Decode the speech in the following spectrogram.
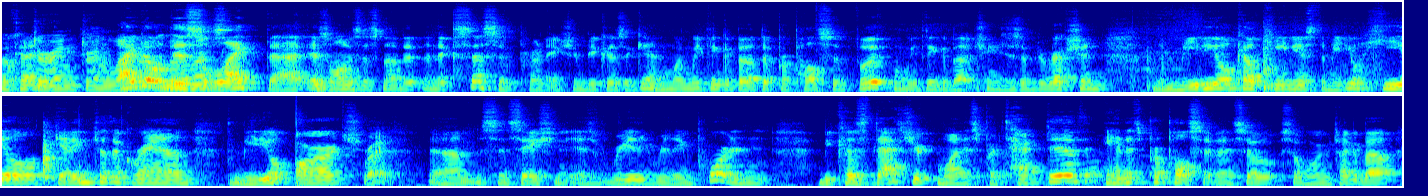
Okay. during during I don't movements. dislike that as long as it's not an excessive pronation because again when we think about the propulsive foot when we think about changes of direction the medial calcaneus the medial heel getting to the ground the medial arch Right. Um, sensation is really really important because that's your one it's protective and it's propulsive and so so when we talk about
